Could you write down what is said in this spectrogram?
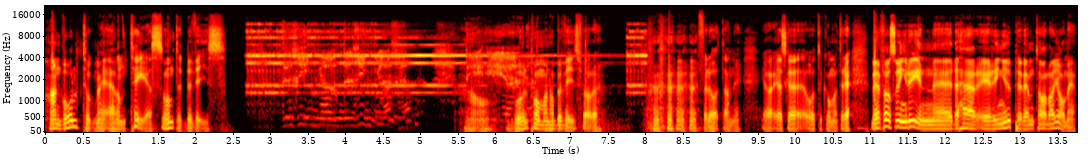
Han våldtog mig är en tes och inte ett bevis. Det ringer, det ringer. Ja, det beror på om man har bevis för det. Förlåt Annie, jag, jag ska återkomma till det. Men först ringer du in. Eh, Det här är Ring UP. Vem talar jag med?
